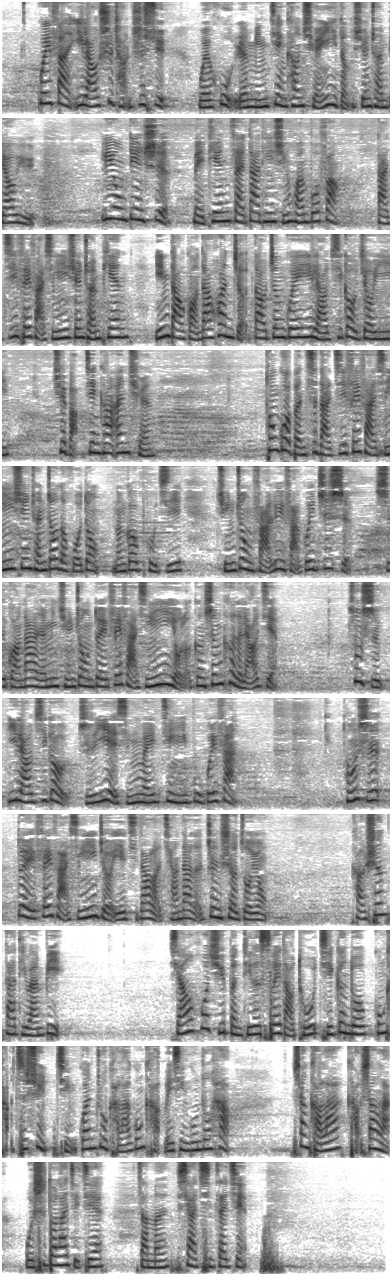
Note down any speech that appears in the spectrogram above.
“规范医疗市场秩序，维护人民健康权益”等宣传标语；利用电视每天在大厅循环播放打击非法行医宣传片，引导广大患者到正规医疗机构就医，确保健康安全。通过本次打击非法行医宣传周的活动，能够普及。群众法律法规知识，使广大人民群众对非法行医有了更深刻的了解，促使医疗机构执业行为进一步规范，同时对非法行医者也起到了强大的震慑作用。考生答题完毕。想要获取本题的思维导图及更多公考资讯，请关注“考拉公考”微信公众号。上考拉考上啦！我是多拉姐姐，咱们下期再见。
